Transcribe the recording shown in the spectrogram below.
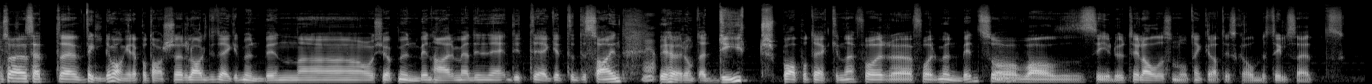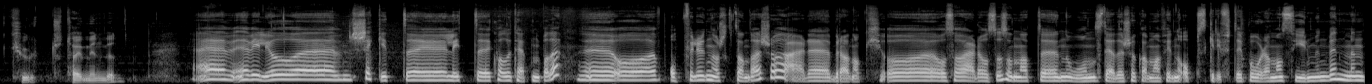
Og så har jeg sett uh, veldig mange reportasjer. Lag ditt eget munnbind og kjøp munnbind her med din, e, ditt eget design. Ja. Vi hører om det er dyrt på apotekene for, for munnbind. Så mm. hva sier du til alle som nå tenker at de skal bestille seg et kult tøymunnbind? Jeg ville jo eh, sjekket eh, litt kvaliteten på det. Eh, og oppfyller det norsk standard, så er det bra nok. Og så er det også sånn at noen steder så kan man finne oppskrifter på hvordan man syr munnbind, men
